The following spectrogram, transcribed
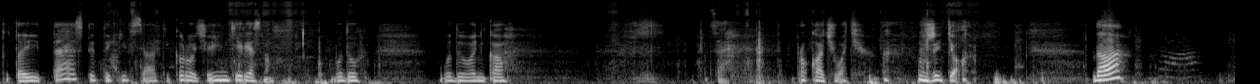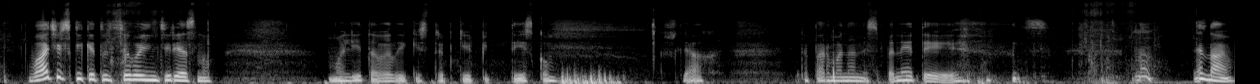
Тут і тести такі всякі. Коротше, інтересно. Буду, буду Ванька це прокачувати в життя. Да? Бачиш, скільки тут всього інтересно. Малі та великі стрибки під тиском. Шлях. Тепер мене не спинити. Ну, не знаю.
